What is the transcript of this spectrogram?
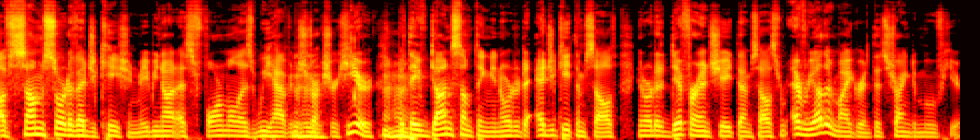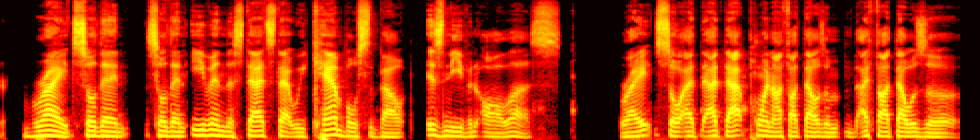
of some sort of education, maybe not as formal as we have in Mhm. structure here, Mhm. but they've done something in order to educate themselves, in order to differentiate themselves from every other migrant that's trying to move here. Right. So then, so then, even the stats that we can boast about isn't even all us, right? So at at that point, I thought that was a I thought that was a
